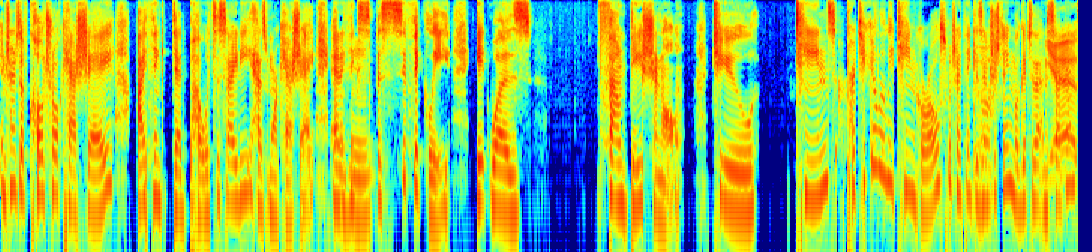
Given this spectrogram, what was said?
In terms of cultural cachet, I think Dead Poet Society has more cachet, and I think Mhm. specifically it was foundational to teens, particularly teen girls, which I think is interesting. We'll get to that in a second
